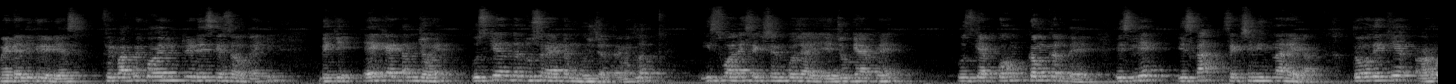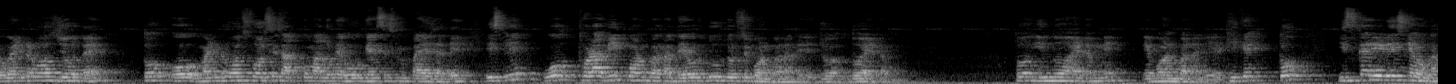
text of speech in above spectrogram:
मेटेलिक रेडियस फिर बाद में कोवेलेंट रेडियस कैसा होता है कि देखिए एक एटम जो है उसके अंदर दूसरा एटम घुस जाता है मतलब इस वाले सेक्शन को जाए ये जो गैप है उस गैप को हम कम करते हैं। इसलिए इसका सेक्शन इतना रहेगा। तो देखिए वेंडरवॉल्स जो होता है तो वो वेंडरवॉल्स फोर्सेस आपको मालूम है, वो गैसेस में पाए जाते हैं। इसलिए वो थोड़ा वीक बॉन्ड बनाते हैं और दूर दूर से बॉन्ड बनाते हैं, जो दो आइटम तो इन दो आइटम ने ये बॉन्ड बना लिया, ठीक है? तो इसका रेडियस क्या होगा?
